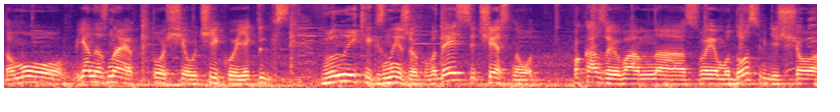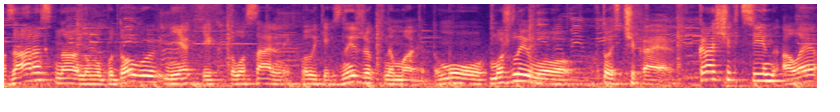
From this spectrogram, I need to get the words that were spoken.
Тому я не знаю, хто ще очікує якихось великих знижок в Одесі. Чесно, от показую вам на своєму досвіді, що зараз на новобудову ніяких колосальних великих знижок немає. Тому можливо хтось чекає кращих цін, але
